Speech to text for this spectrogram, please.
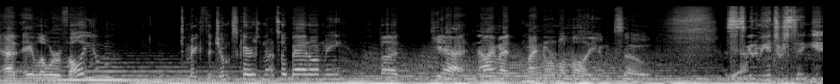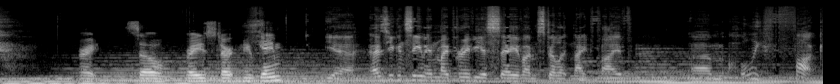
at a lower volume to make the jump scares not so bad on me, but yeah, now I'm at my normal volume, so this is going to be interesting. Alright, so ready to start new game? Yeah, as you can see in my previous save, I'm still at night 5. Um, holy fuck.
